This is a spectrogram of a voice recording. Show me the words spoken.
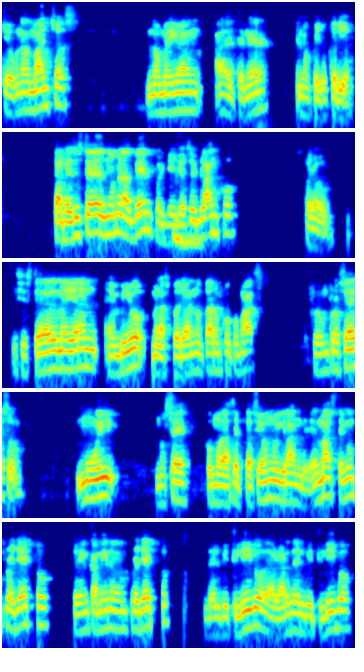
que unas manchas no me iban a detener en lo que yo quería. Tal vez ustedes no me las ven porque yo soy blanco, pero si ustedes me vieran en vivo, me las podrían notar un poco más. Fue un proceso muy, no sé, como de aceptación muy grande. Es más, tengo un proyecto, estoy en camino de un proyecto del vitiligo, de hablar del vitiligo,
